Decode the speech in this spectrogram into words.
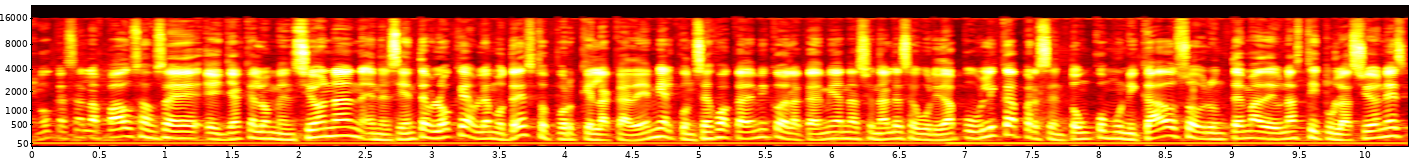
Tengo que hacer la pausa, José, eh, ya que lo mencionan, en el siguiente bloque hablemos de esto, porque la Academia, el Consejo Académico de la Academia Nacional de Seguridad Pública presentó un comunicado sobre un tema de unas titulaciones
